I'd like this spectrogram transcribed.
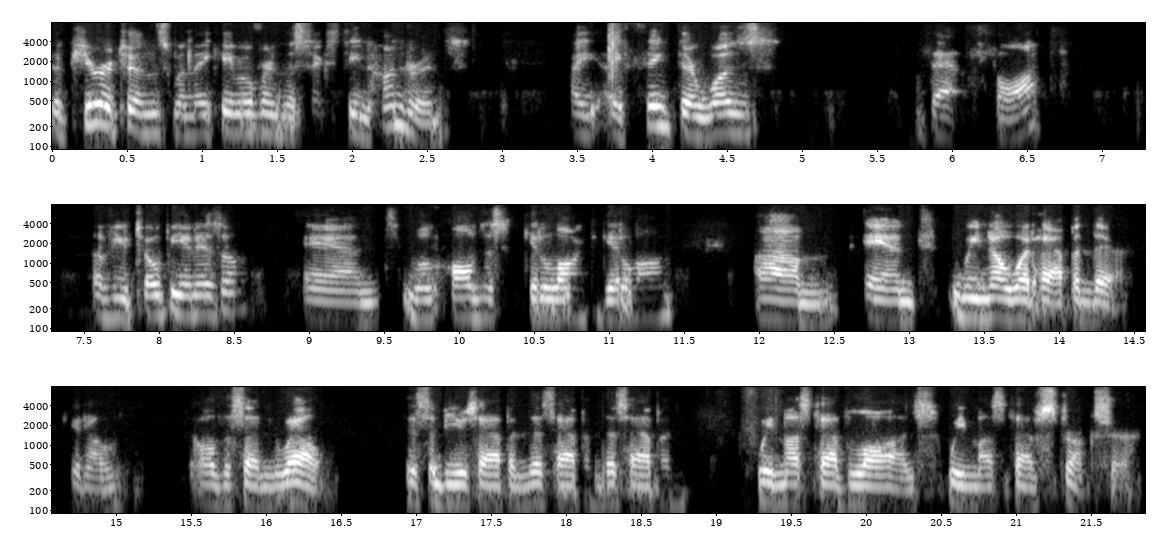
the Puritans when they came over in the 1600s, I, I think there was that thought of utopianism and we'll all just get along to get along. Um, and we know what happened there. You know, all of a sudden, well, this abuse happened, this happened, this happened. We must have laws, we must have structure.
